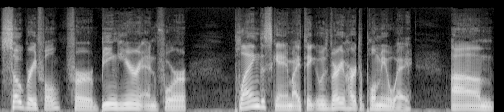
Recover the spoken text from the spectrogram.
so grateful for being here and for playing this game. I think it was very hard to pull me away. Um,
